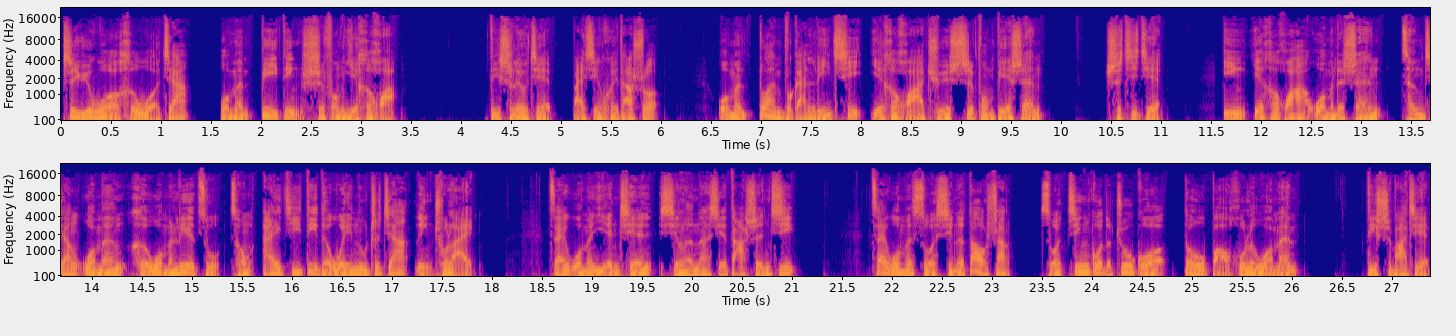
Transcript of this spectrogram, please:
至于我和我家，我们必定侍奉耶和华。第十六节，百姓回答说。我们断不敢离弃耶和华去侍奉别神。十七节，因耶和华我们的神曾将我们和我们列祖从埃及地的为奴之家领出来，在我们眼前行了那些大神迹，在我们所行的道上所经过的诸国都保护了我们。第十八节，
